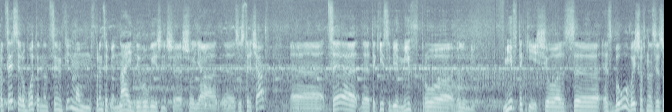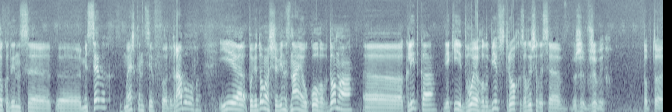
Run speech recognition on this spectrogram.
Процесі роботи над цим фільмом, в принципі, найдивовижніше, що я е, зустрічав, е, це е, такий собі міф про голубів. Міф такий, що з е, СБУ вийшов на зв'язок один з е, місцевих мешканців от, Грабового і повідомив, що він знає, у кого вдома е, клітка, в якій двоє голубів з трьох залишилися в в живих. Тобто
